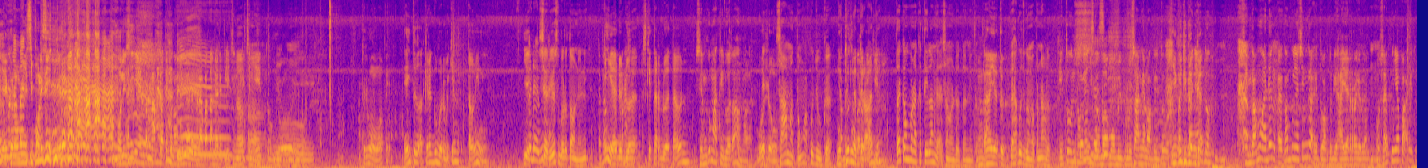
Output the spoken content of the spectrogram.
ya ekonomi menghambat- si polisi. Polisinya yang terhambat ekonomi karena pendapatan dari pelicin-pelicin itu, bro. Tadi mau ngomong apa ya? Ya itu akhirnya gue baru bikin tahun ini. Iya, Udah bisa. serius baru tahun ini. Tapi iya, pernah dua sekitar dua tahun sih. SIM gue mati 2 tahun malah. bodong. Eh, sama tong, aku juga. nyetir nyetir aja. bikin. Tapi kamu pernah ketilang nggak sama dua tahun itu? Enggak. Nah, iya tuh. Eh, aku juga nggak pernah loh. Itu untungnya juga bawa mobil perusahaan kan waktu itu. Iya, gua juga enggak. tuh. SIM kamu ada eh, kamu punya SIM nggak gitu waktu di hire gitu kan? Oh saya punya pak gitu.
